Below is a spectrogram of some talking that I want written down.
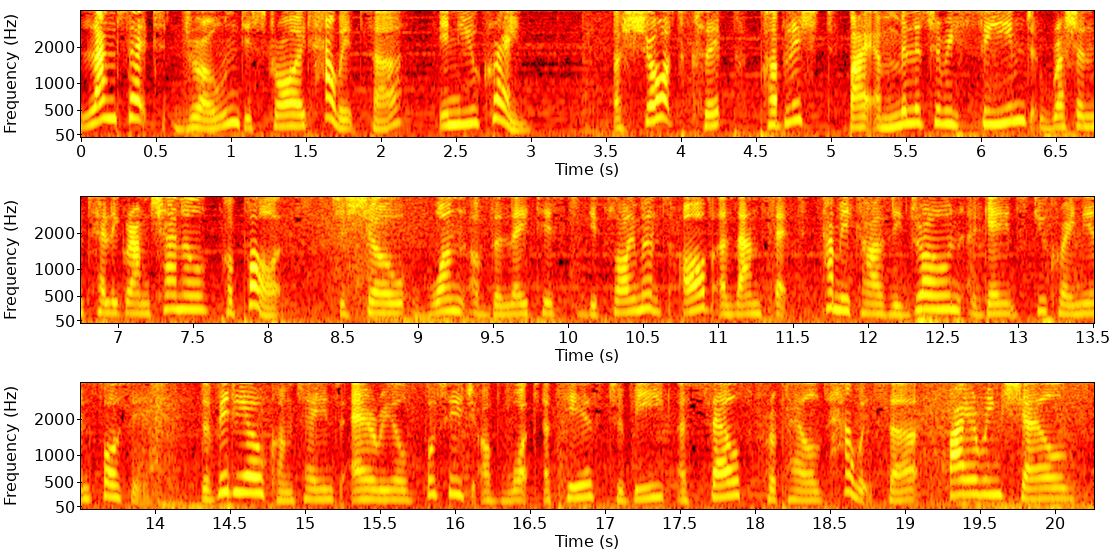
Lancet drone destroyed howitzer in Ukraine. A short clip published by a military themed Russian Telegram channel purports to show one of the latest deployments of a Lancet kamikaze drone against Ukrainian forces. The video contains aerial footage of what appears to be a self propelled howitzer firing shells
